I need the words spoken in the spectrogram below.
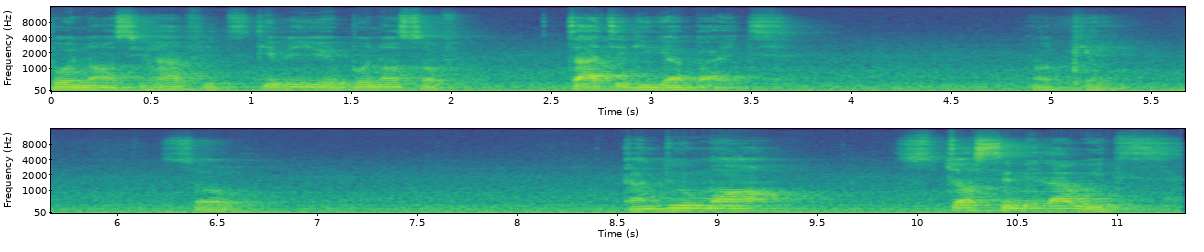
bonus. You have it giving you a bonus of 30 gigabytes. Okay. So can do more just similar with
